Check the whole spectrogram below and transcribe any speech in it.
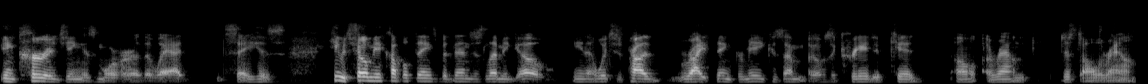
encouraging is more the way I'd say his. He would show me a couple things, but then just let me go. You know, which is probably the right thing for me because I'm I was a creative kid all around, just all around.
